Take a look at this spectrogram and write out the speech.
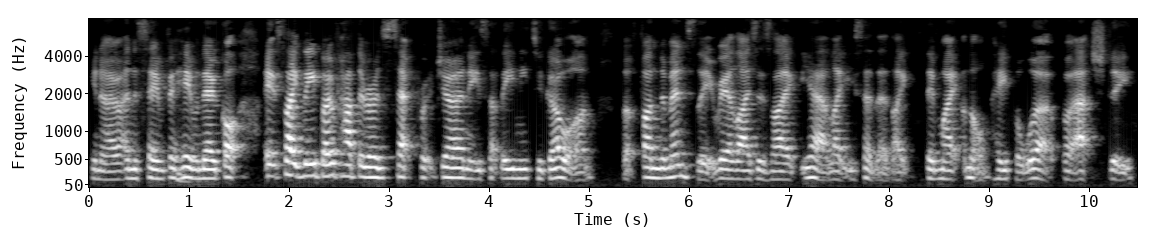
you know and the same for him mm. they've got it's like they both have their own separate journeys that they need to go on but fundamentally it realizes like yeah like you said that like they might not on paper work but actually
